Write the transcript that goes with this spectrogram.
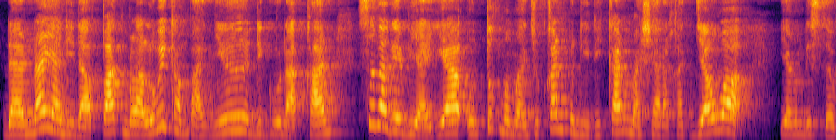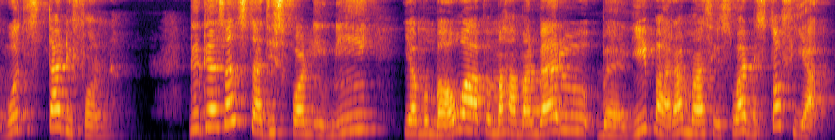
Dana yang didapat melalui kampanye digunakan sebagai biaya untuk memajukan pendidikan masyarakat Jawa yang disebut study fund. Gagasan studies fund ini yang membawa pemahaman baru bagi para mahasiswa distofia.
